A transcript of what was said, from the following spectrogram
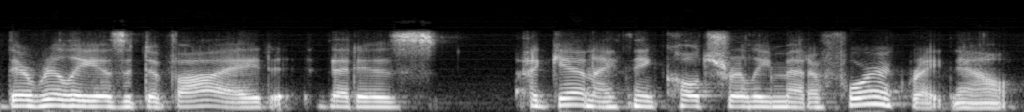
there really is a divide that is. Again, I think culturally metaphoric right now.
